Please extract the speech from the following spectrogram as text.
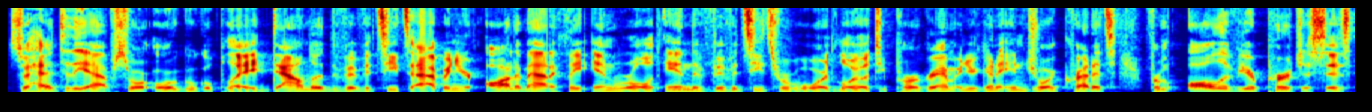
So head to the App Store or Google Play, download the Vivid Seats app, and you're automatically enrolled in the Vivid Seats Reward Loyalty Program, and you're going to enjoy credits from all of your purchases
